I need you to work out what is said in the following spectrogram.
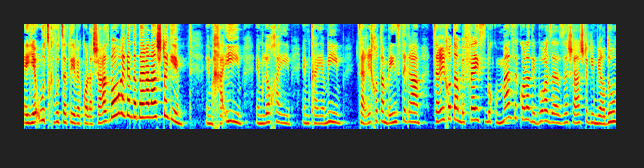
ייעוץ קבוצתי וכל השאר. אז בואו רגע נדבר על אשטגים. הם חיים, הם לא חיים, הם קיימים, צריך אותם באינסטגרם, צריך אותם בפייסבוק, מה זה כל הדיבור הזה, על זה שהאשטגים ירדו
